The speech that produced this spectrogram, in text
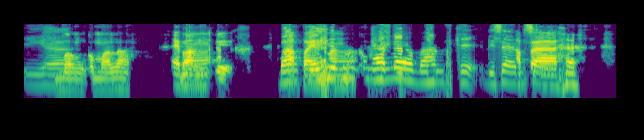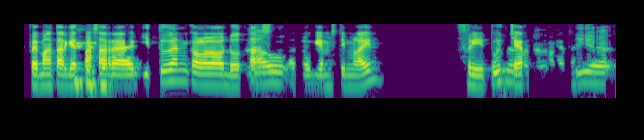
Iya. Bang ke mana? Emang Bangke. Bang apa emang- ke mana bang K di apa sensor. apa emang target pasarnya gitu kan kalau Dota atau game Steam lain free to Bener, chat. Iya.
